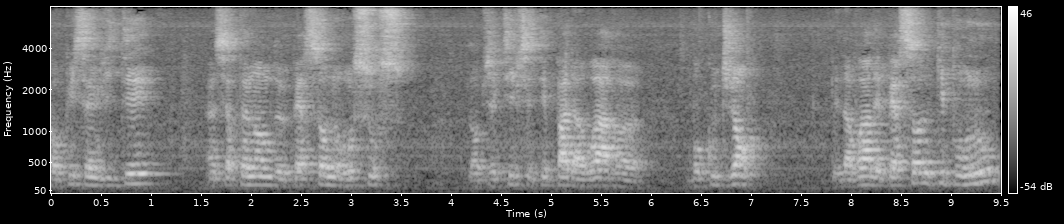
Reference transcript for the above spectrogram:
qu'on puisse inviter un certain nombre de personnes ressources. L'objectif, ce n'était pas d'avoir euh, beaucoup de gens, mais d'avoir des personnes qui, pour nous,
